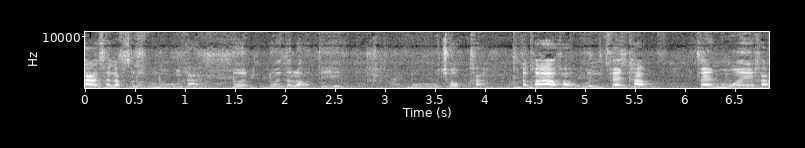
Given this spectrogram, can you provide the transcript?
การสนับสนุนหนูค่ะ โดยโดยตลอดที่หนูชกค่ะ แล้วก็ขอบคุณแฟนคลับ แฟนมวยค่ะ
